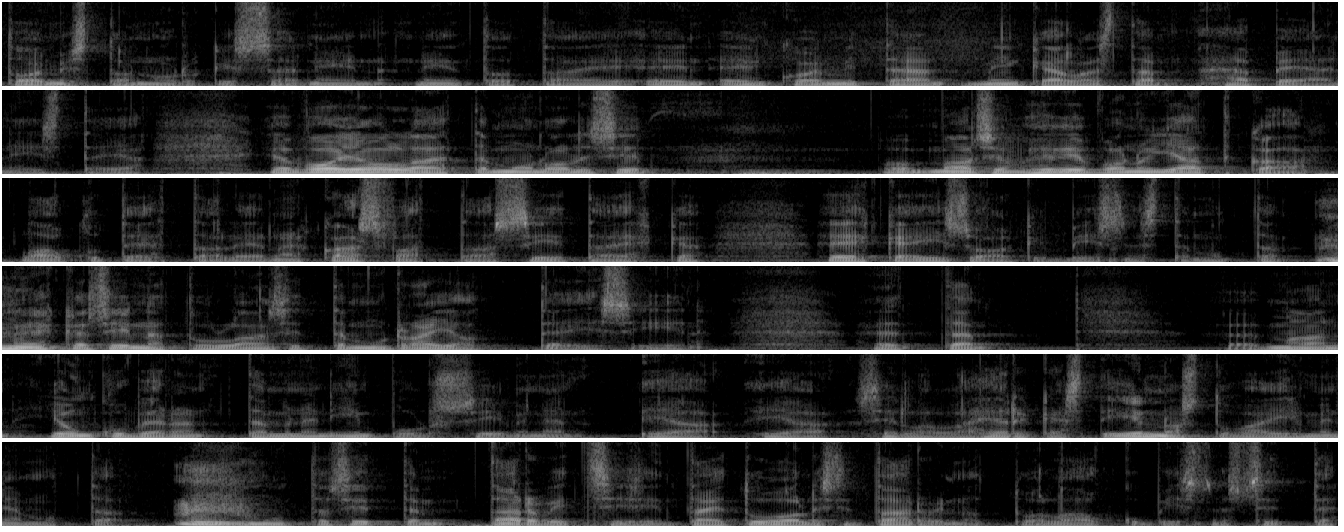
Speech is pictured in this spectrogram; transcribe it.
toimiston nurkissa, niin, niin tota, en, en koe mitään, minkäänlaista häpeää niistä. Ja, ja voi olla, että mun olisi mä olisin hyvin voinut jatkaa laukkutehtailijana ja kasvattaa siitä ehkä, ehkä isoakin bisnestä, mutta ehkä siinä tullaan sitten mun rajoitteisiin. Että mä oon jonkun verran tämmöinen impulsiivinen ja, ja sillä lailla herkästi innostuva ihminen, mutta, mutta sitten tarvitsisin, tai tuo olisi tarvinnut tuo laukkubisnes sitten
